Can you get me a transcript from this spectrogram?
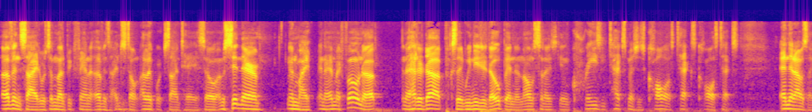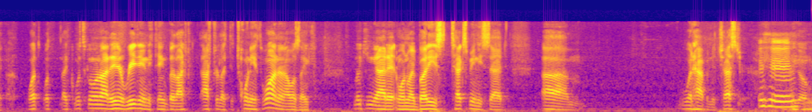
oven side, which I'm not a big fan of ovens. I just don't. I like work saute. So I'm sitting there, and my and I had my phone up, and I had it up because we needed it open, and all of a sudden I was getting crazy text messages, call us, text, call us, text, and then I was like, what what like what's going on? I didn't read anything, but after like the twentieth one, and I was like, looking at it, and one of my buddies texted me and he said. Um, what happened to Chester? Mm-hmm. I go,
